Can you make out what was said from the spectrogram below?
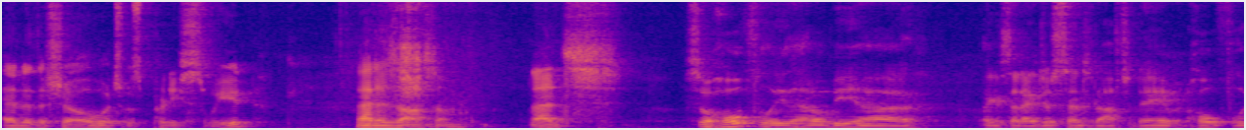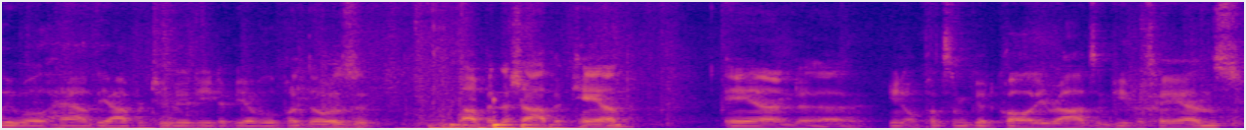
end of the show, which was pretty sweet. That is awesome. That's So hopefully that'll be uh like I said, I just sent it off today, but hopefully we'll have the opportunity to be able to put those up in the shop at camp and uh, you know put some good quality rods in people's hands.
